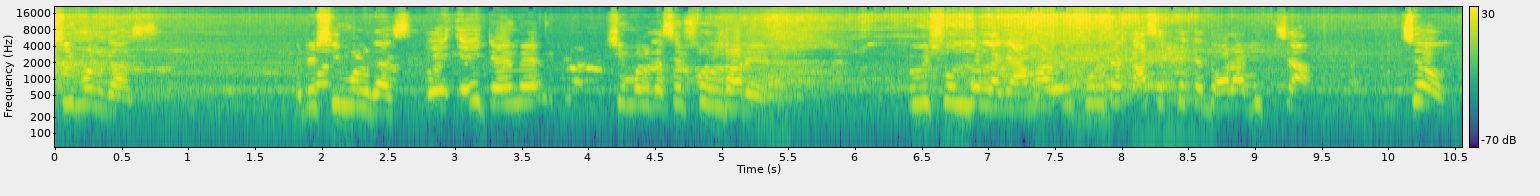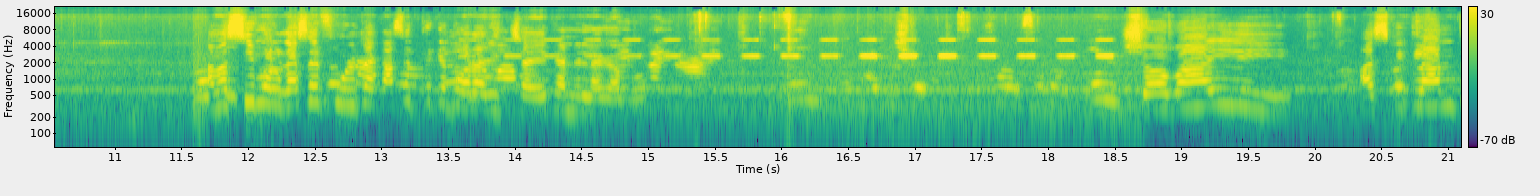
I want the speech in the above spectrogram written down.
শিমল গাছ। এটা শিমল গাছ। এই টাইমে শিমল গাছের ফুল ধরে। খুবই সুন্দর লাগে। আমার ওই ফুলটা কাছের থেকে ধরার ইচ্ছা বুঝছ? আমার শিমল গাছের ফুলটা কাছের থেকে ধরার ইচ্ছা এখানে লাগাবো। সবাই আজকে ক্লান্ত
